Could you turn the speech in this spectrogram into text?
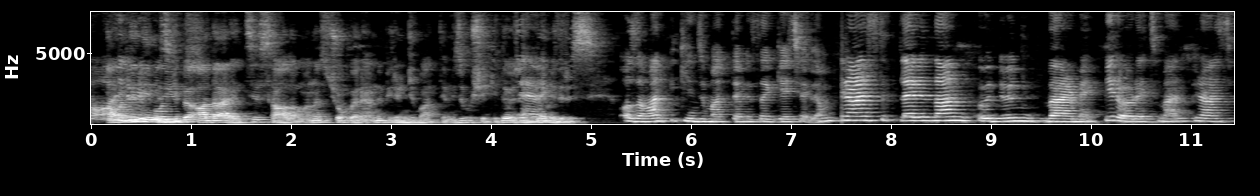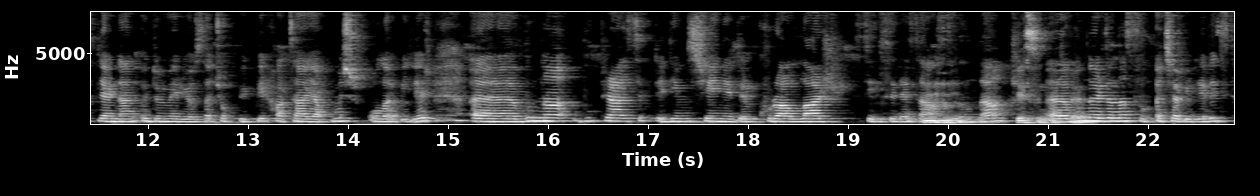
O Ama dediğimiz gibi adaleti sağlamanız çok önemli. Birinci maddemizi bu şekilde özetleyebiliriz. O zaman ikinci maddemize geçelim. Prensiplerinden ödün vermek. Bir öğretmen prensiplerinden ödün veriyorsa çok büyük bir hata yapmış olabilir. Ee, buna bu prensip dediğimiz şey nedir? Kurallar silsilesi Hı hı. aslında. Kesinlikle. Ee, Bunları da nasıl açabiliriz?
